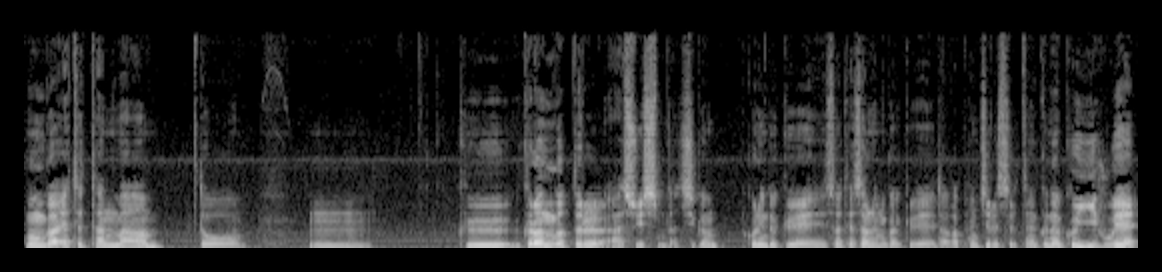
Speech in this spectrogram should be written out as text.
뭔가 애틋한 마음 또 음, 그 그런 것들을 알 수 있습니다. 지금 고린도 교회에서 데살로니가 교회에다가 편지를 쓸 때는 그는 그 이후에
